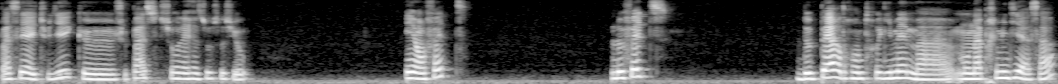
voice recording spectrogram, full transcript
passé à étudier que je passe sur les réseaux sociaux. Et en fait, le fait de perdre, entre guillemets, mon après-midi à ça,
